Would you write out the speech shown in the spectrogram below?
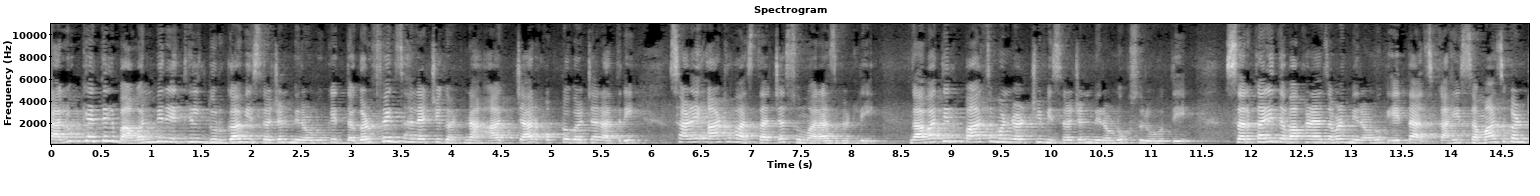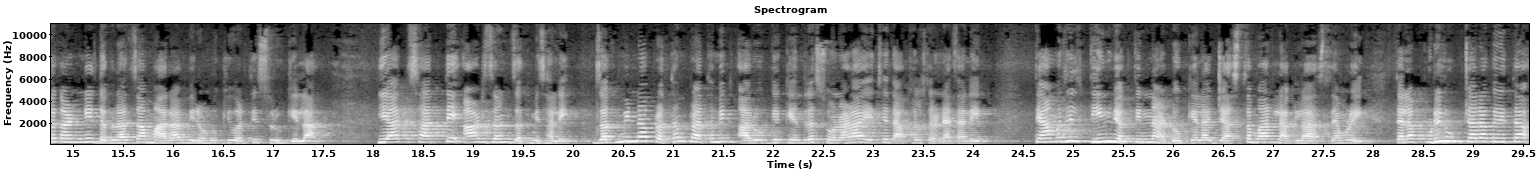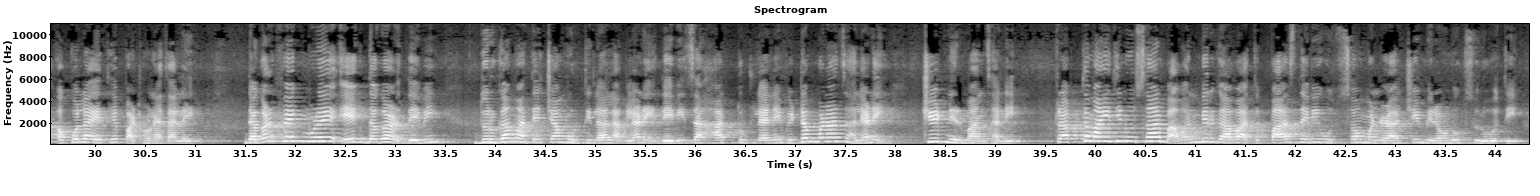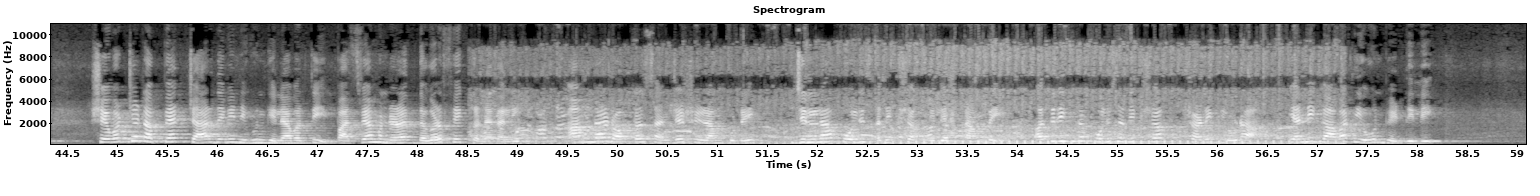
तालुक्यातील बावनबीर येथील दुर्गा विसर्जन मिरवणुकीत दगडफेक झाल्याची घटना आज चार ऑक्टोबरच्या रात्री साडेआठ वाजताच्या सुमारास घडली. गावातील पाच मंडळची विसर्जन मिरवणूक सुरू होती. सरकारी दवाखान्याजवळ मिरवणूक येताच काही समाजकंटकांनी दगडाचा मारा मिरवणुकीवरती सुरू केला. यात सात ते आठ जण जखमी झाले. जखमींना प्रथम प्राथमिक आरोग्य केंद्र सोनाळा येथे दाखल करण्यात आले. त्यामधील तीन व्यक्तींना डोक्याला जास्त मार लागला असल्यामुळे त्याला पुढील उपचाराकरिता अकोला येथे पाठवण्यात आले. दगडफेकमुळे एक दगड देवी दुर्गा मातेच्या मूर्तीला लागल्याने देवीचा हात तुटल्याने विटंबना झाल्याने चीड निर्माण झाली. प्राप्त माहितीनुसार बावनबीर गावात पाच देवी उत्सव मंडळाची मिरवणूक सुरू होती. शेवटच्या टप्प्यात चार देवी निघून गेल्यावरती पाचव्या मंडळात दगडफेक करण्यात आली. आमदार डॉक्टर संजय श्रीराम कुटे जिल्हा पोलीस अधीक्षक निलेश तांबे अतिरिक्त पोलीस अधीक्षक क्षणिक लोढा यांनी गावात येऊन भेट दिली.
